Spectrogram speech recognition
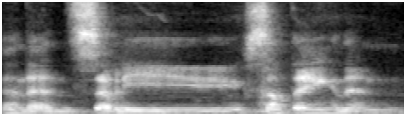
and then 70 something and then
